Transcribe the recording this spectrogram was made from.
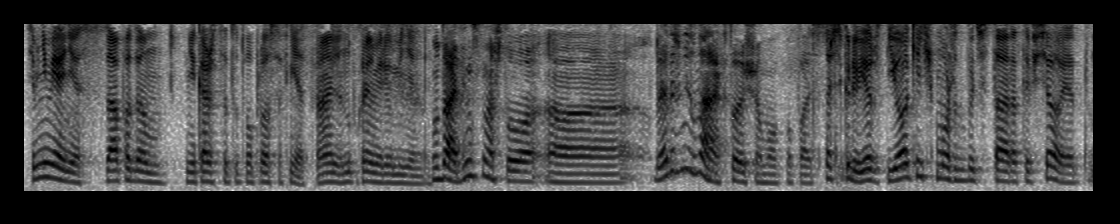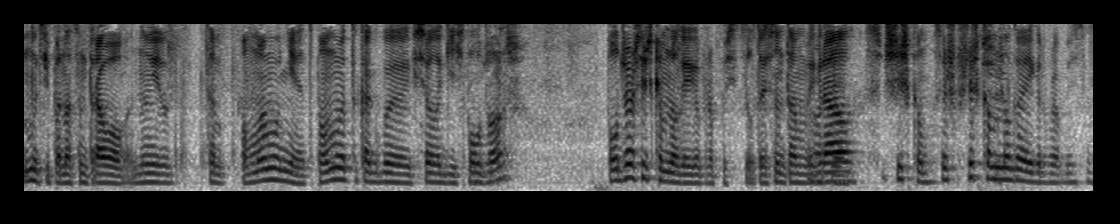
Тем не менее, с Западом, мне кажется, тут вопросов нет, правильно? Ну, по крайней мере, у меня. Ну да, единственное, что... э, да я даже не знаю, кто еще мог попасть. Значит, говорю, Йо- Йокич может быть старт, и все, ну, типа на центрового. Ну, и там, по-моему, нет. По-моему, это как бы все логично. Пол Джордж? Пол Джордж слишком много игр пропустил. То есть он там играл с шишком, слишком Шишком. много игр пропустил.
